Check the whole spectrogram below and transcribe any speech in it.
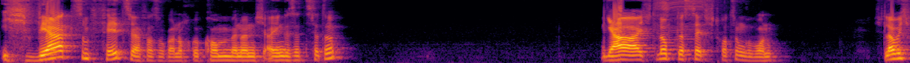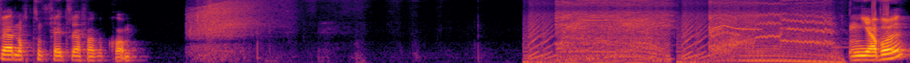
ich wäre zum Felswerfer sogar noch gekommen, wenn er nicht eingesetzt hätte. Ja, ich glaube, das hätte ich trotzdem gewonnen. Ich glaube, ich wäre noch zum Felswerfer gekommen. Jawohl.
